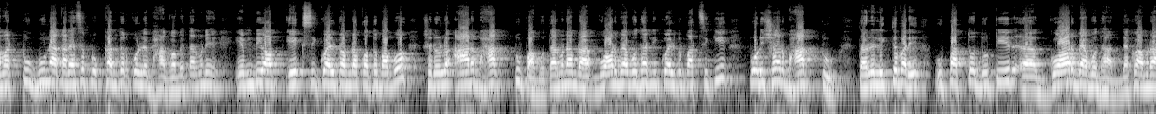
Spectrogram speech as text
আমার টু গুণ আকারে আছে, পক্ষান্তর করলে ভাগ হবে। তার মানে MD of X equal to আমরা কত পাবো? সেটা হলো আর ভাগ টু পাবো। তার মানে আমরা গড় ব্যবধান ইকুয়াল টু পাচ্ছি কি? পরিসর ভাগ টু তাহলে লিখতে পারি, উপাত্ত দুটির গড় ব্যবধান। দেখো, আমরা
